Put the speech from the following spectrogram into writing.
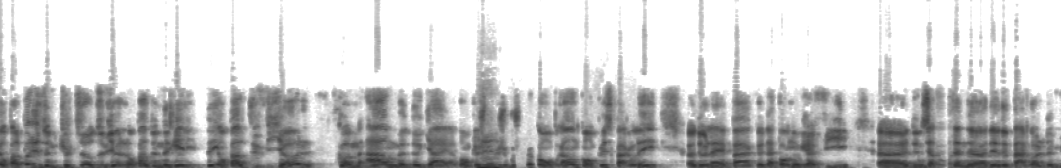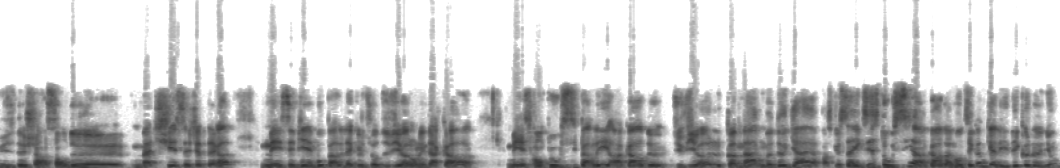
on parle pas juste d'une culture du viol, on parle d'une réalité, on parle du viol comme arme de guerre. Donc, je, hmm. peux comprendre qu'on puisse parler euh, de l'impact de la pornographie, euh, d'une certaine euh, de, paroles de, musique, de chansons de machistes, etc. Mais c'est bien beau parler de la culture du viol, on est d'accord. Mais est-ce qu'on peut aussi parler encore de, du viol comme arme de guerre? Parce que ça existe aussi encore dans le monde. C'est comme quand les décoloniaux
